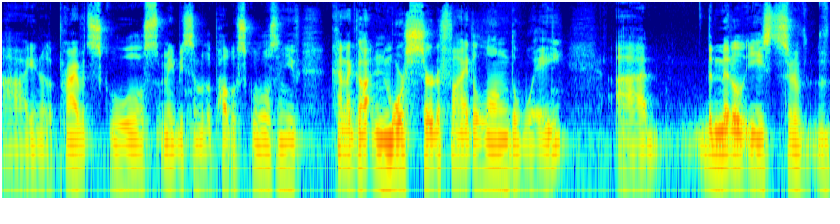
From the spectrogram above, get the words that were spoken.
uh, you know the private schools, maybe some of the public schools, and you've kind of gotten more certified along the way, uh, the Middle East sort of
